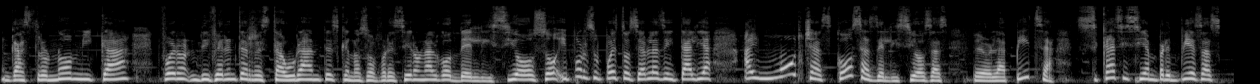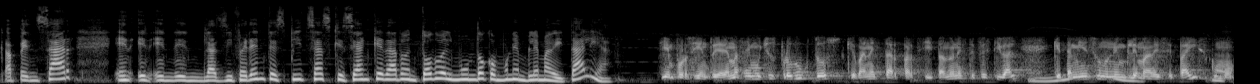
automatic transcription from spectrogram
gastronómica, fueron diferentes restaurantes que nos ofrecieron algo delicioso y por supuesto si hablas de Italia hay muchas cosas deliciosas, pero la pizza, casi siempre empiezas a pensar en, en las diferentes pizzas que se han quedado en todo el mundo como un emblema de Italia. 100%. Y además hay muchos productos que van a estar participando en este festival que también son un emblema de ese país, como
